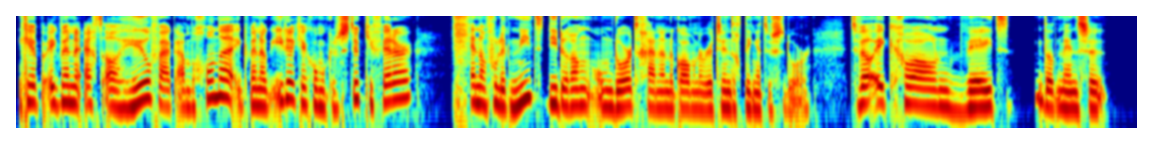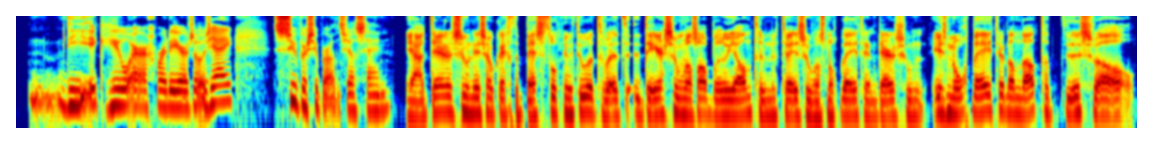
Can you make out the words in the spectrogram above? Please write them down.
Ik, heb, ik ben er echt al heel vaak aan begonnen. Ik ben ook iedere keer kom ik een stukje verder. En dan voel ik niet die drang om door te gaan en dan komen er weer twintig dingen tussendoor. Terwijl ik gewoon weet dat mensen die ik heel erg waardeer, zoals jij, super, super enthousiast zijn. Ja, het derde seizoen is ook echt het beste tot nu toe. Het, het, het eerste seizoen was al briljant. Toen het tweede seizoen was nog beter. En het derde seizoen is nog beter dan dat. Dat is wel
